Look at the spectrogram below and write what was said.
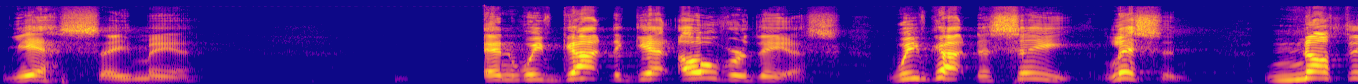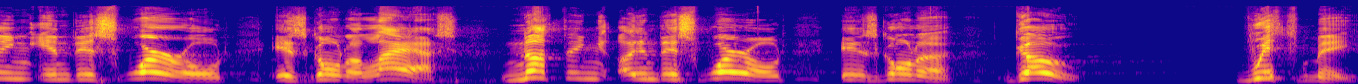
Yes, amen. And we've got to get over this. We've got to see, listen, Nothing in this world is going to last. Nothing in this world is going to go with me.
